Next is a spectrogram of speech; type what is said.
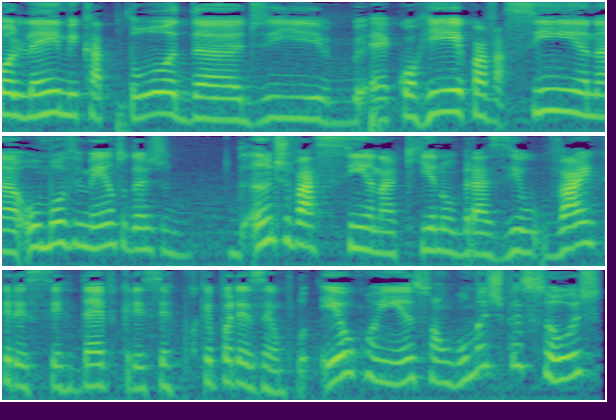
polêmica toda de é, correr com a vacina, o movimento das antivacina aqui no Brasil vai crescer, deve crescer, porque, por exemplo, eu conheço algumas pessoas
